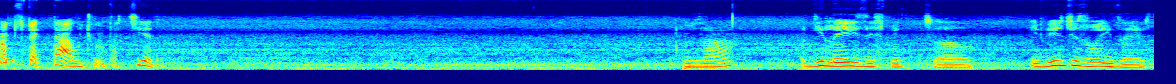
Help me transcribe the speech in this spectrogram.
Vamos espectar a última partida? Usar de lasers, pessoal. E vídeos lasers.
